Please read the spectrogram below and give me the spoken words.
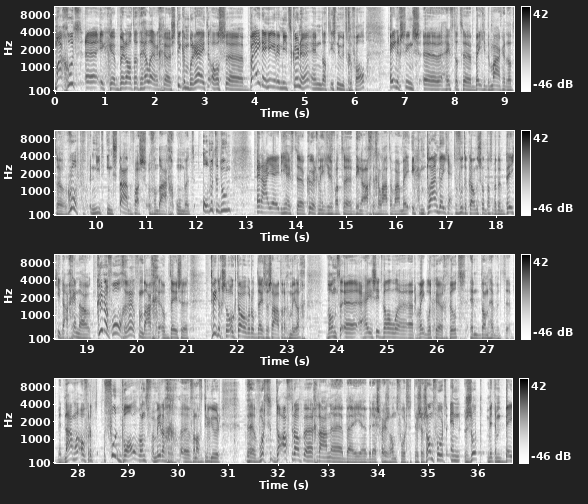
Maar goed, eh, ik eh, ben altijd heel erg eh, stiekem bereid als eh, beide heren niet kunnen. En dat is nu het geval. Enigszins eh, heeft dat eh, een beetje te maken dat eh, Rob niet in staat was vandaag om het, om te doen. En AJ die heeft keurig netjes wat dingen achtergelaten... waarmee ik een klein beetje uit de voeten kan... zodat we een beetje de agenda kunnen volgen. Vandaag op deze 20 oktober op deze zaterdagmiddag. Want eh, hij zit wel eh, redelijk eh, gevuld. En dan hebben we het met name over het voetbal. Want vanmiddag vanaf drie uur wordt de aftrap gedaan bij, bij de SV Zandvoort. Tussen Zandvoort en Zop met een B.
